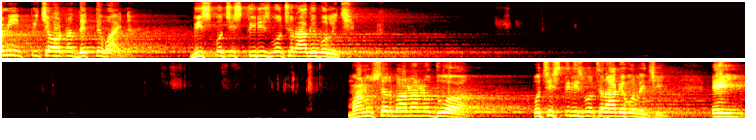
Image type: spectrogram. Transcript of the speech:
আমি পিছিয়ে হঠাৎ দেখতে পাই না। বিশ পঁচিশ তিরিশ বছর আগে বলেছি মানুষের বানানো দোয়া পঁচিশ তিরিশ বছর আগে বলেছি। এই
